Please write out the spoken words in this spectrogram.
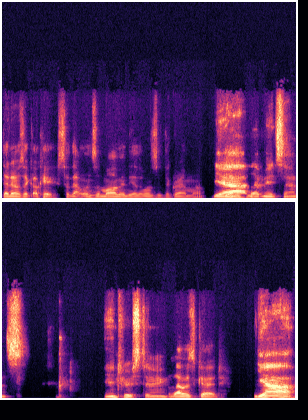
Then I was like, okay, so that one's the mom and the other one's the grandma. Yeah, yeah. that made sense. Interesting. That was good yeah.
